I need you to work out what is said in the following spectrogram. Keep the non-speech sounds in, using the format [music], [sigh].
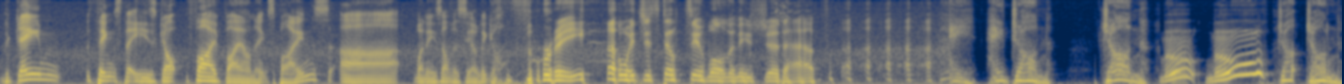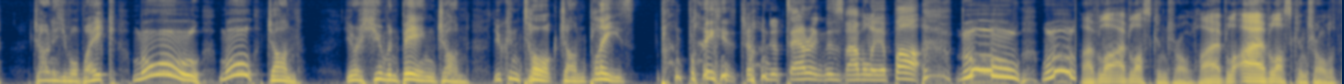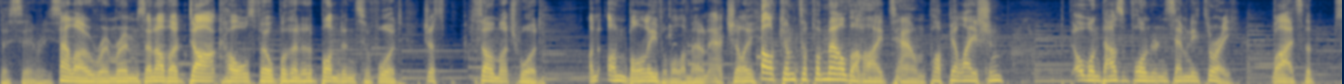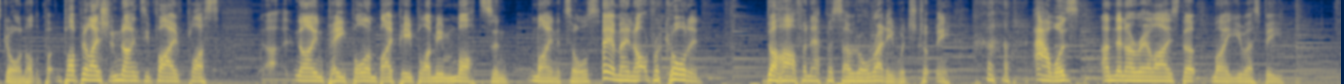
the game thinks that he's got five bionic spines, uh, when he's obviously only got [laughs] three, [laughs] which is still two more than he should have. [laughs] hey, hey, John. John. Moo, moo. John, John. John, are you awake? Moo, moo. John, you're a human being, John. You can talk, John, please. [laughs] Please, John, you're tearing this family apart. I've, lo- I've lost control. I've, lo- I've lost control of this series. Hello, Rim Rims, and other dark holes filled with an abundance of wood. Just so much wood. An unbelievable amount, actually. Welcome to Formaldehyde Town. Population oh, 1,473. Well, it's the score, not the po- population of 95 plus uh, 9 people, and by people I mean moths and minotaurs. I may not have recorded the half an episode already, which took me [laughs] hours, and then I realized that my USB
